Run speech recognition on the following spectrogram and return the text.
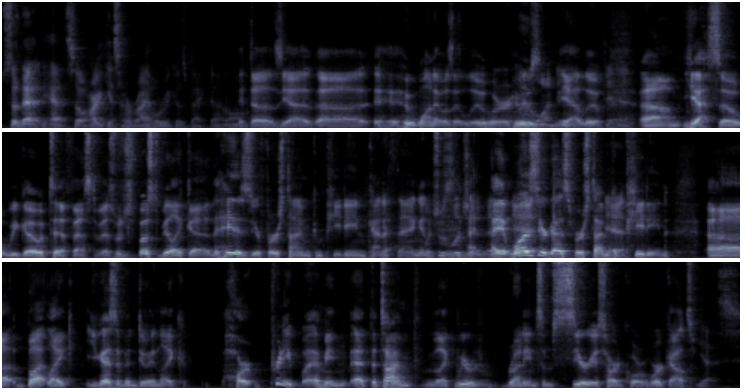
So that yeah. So I guess our rivalry goes back that long. It does, yeah. Uh, who won it? Was it Lou or who? Lou was- won, Yeah, yeah. Lou. Yeah. Um, yeah. So we go to Festivus, which is supposed to be like a hey, this is your first time competing kind of thing, and Which was legitimate. it was Yeah. your guys' first time competing. Uh, but like you guys have been doing like hard, pretty. I mean, at the time, like we were running some serious hardcore workouts. Yes.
